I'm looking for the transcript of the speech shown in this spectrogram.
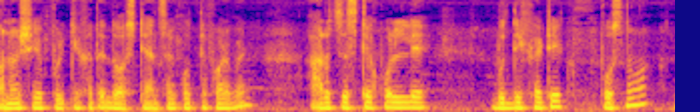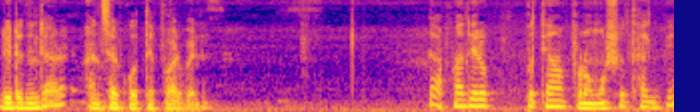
অনায়াসে পরীক্ষা খাতে দশটি অ্যান্সার করতে পারবেন। আরও চেষ্টা করলে বুদ্ধি খাটিয়ে প্রশ্ন দুইটা তিনটা অ্যান্সার করতে পারবেন। আপনাদের প্রতি আমার পরামর্শ থাকবে,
